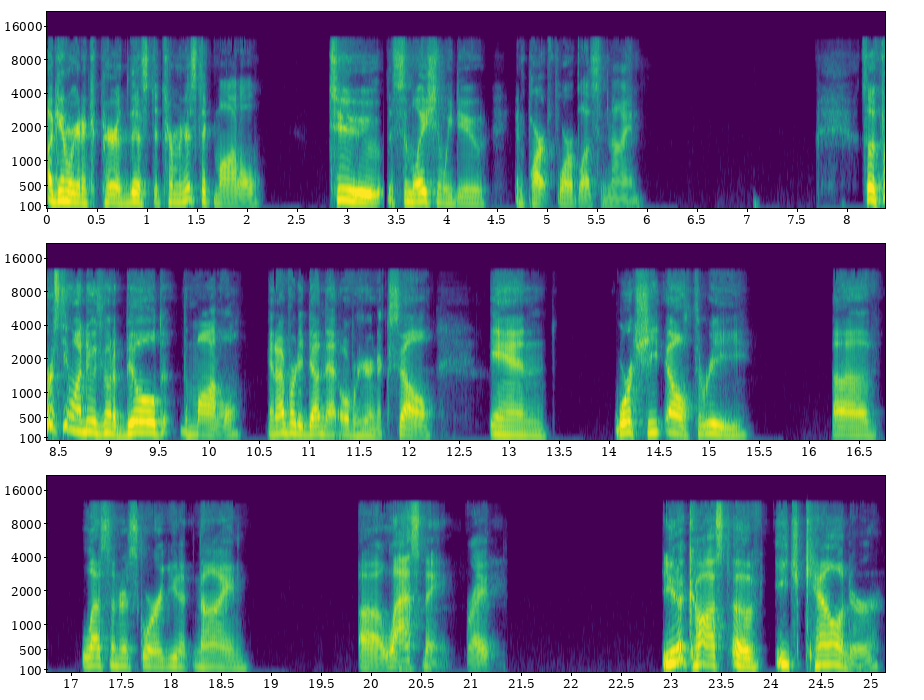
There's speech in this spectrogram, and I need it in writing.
again, we're going to compare this deterministic model to the simulation we do in part four of lesson nine. So the first thing you want to do is want to build the model. And I've already done that over here in Excel in worksheet L3 of lesson underscore unit nine, uh, last name, right? The unit cost of each calendar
